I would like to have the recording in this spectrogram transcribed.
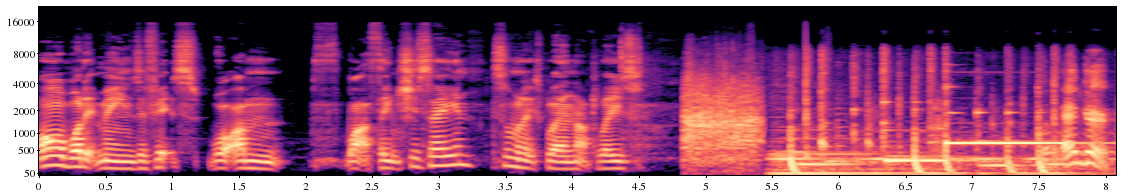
or what it means. If it's what I'm, what I think she's saying. Someone explain that, please. Edgar.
